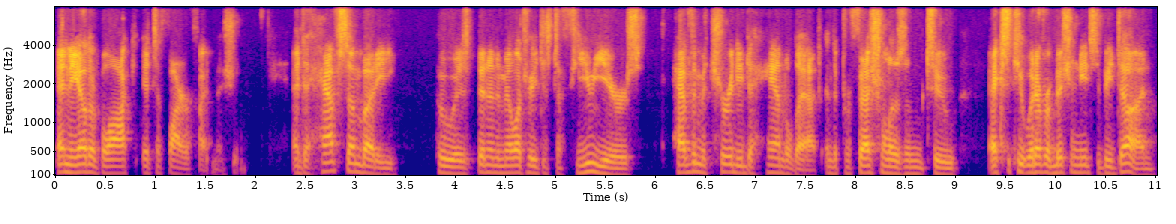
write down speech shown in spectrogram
And the other block, it's a firefight mission. And to have somebody who has been in the military just a few years have the maturity to handle that and the professionalism to execute whatever mission needs to be done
